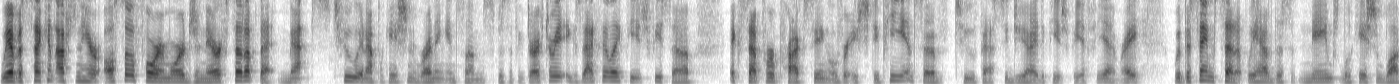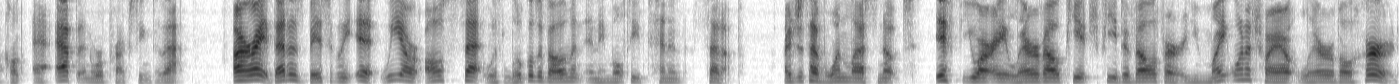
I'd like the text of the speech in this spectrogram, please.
We have a second option here also for a more generic setup that maps to an application running in some specific directory, exactly like PHP setup, except we're proxying over HTTP instead of to fastCGI to PHP FPM, right? With the same setup, we have this named location block called at app, and we're proxying to that. All right, that is basically it. We are all set with local development and a multi-tenant setup. I just have one last note. If you are a Laravel PHP developer, you might want to try out Laravel Herd.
